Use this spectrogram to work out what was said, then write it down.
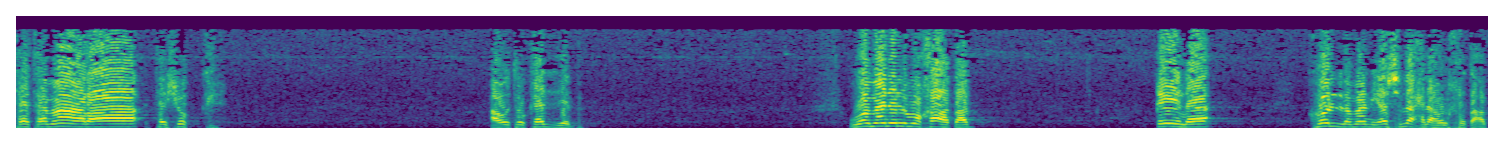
تتمارى تشك. أو تكذب. ومن المخاطب؟ قيل كل من يصلح له الخطاب.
